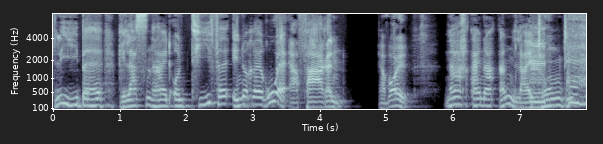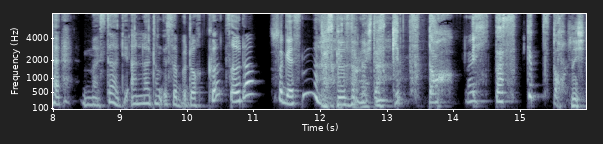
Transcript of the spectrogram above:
Liebe, Gelassenheit und tiefe innere Ruhe erfahren. Jawohl. Nach einer Anleitung, die... Äh, Meister, die Anleitung ist aber doch kurz, oder? Vergessen? Das gibt's doch nicht. Das gibt's doch nicht. Das gibt's doch nicht.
